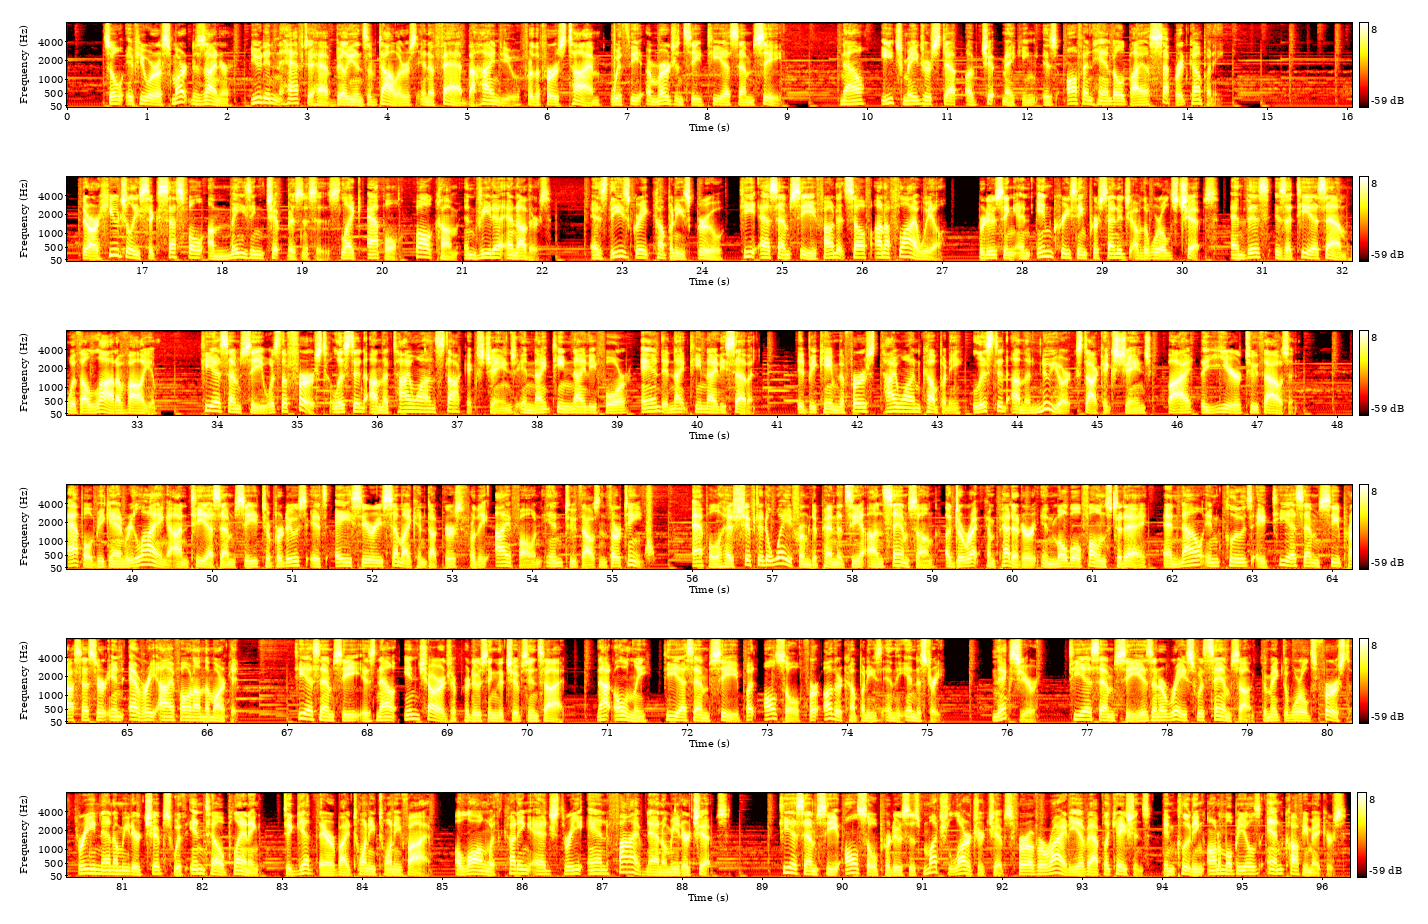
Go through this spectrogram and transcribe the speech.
So if you were a smart designer, you didn't have to have billions of dollars in a fab behind you for the first time with the emergency TSMC. Now, each major step of chip making is often handled by a separate company. There are hugely successful, amazing chip businesses like Apple, Qualcomm, Nvidia, and others. As these great companies grew, TSMC found itself on a flywheel, producing an increasing percentage of the world's chips, and this is a TSM with a lot of volume. TSMC was the first listed on the Taiwan Stock Exchange in 1994 and in 1997. It became the first Taiwan company listed on the New York Stock Exchange by the year 2000. Apple began relying on TSMC to produce its A series semiconductors for the iPhone in 2013. Apple has shifted away from dependency on Samsung, a direct competitor in mobile phones today, and now includes a TSMC processor in every iPhone on the market. TSMC is now in charge of producing the chips inside, not only TSMC, but also for other companies in the industry. Next year, TSMC is in a race with Samsung to make the world's first 3 nanometer chips with Intel planning to get there by 2025. Along with cutting-edge 3 and 5 nanometer chips. TSMC also produces much larger chips for a variety of applications, including automobiles and coffee makers.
